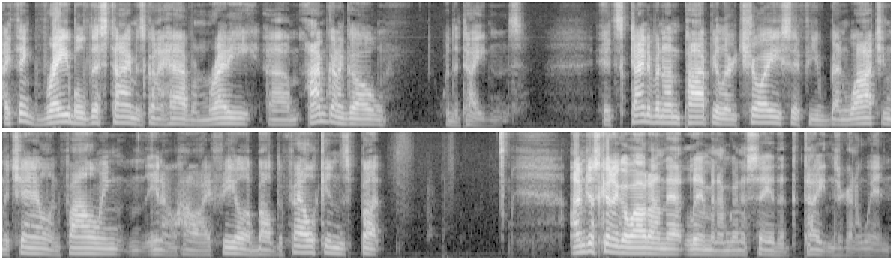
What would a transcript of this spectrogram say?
I think Vrabel this time is going to have them ready. Um, I'm going to go with the Titans. It's kind of an unpopular choice if you've been watching the channel and following, you know, how I feel about the Falcons, but I'm just going to go out on that limb and I'm going to say that the Titans are going to win.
